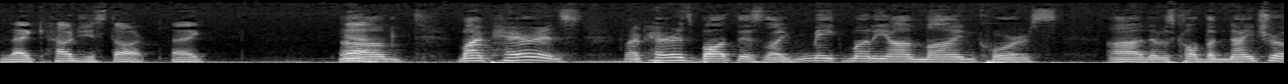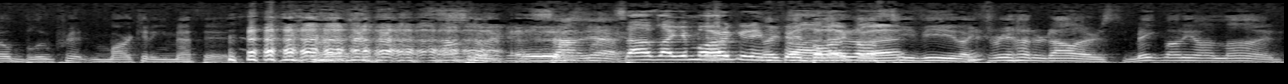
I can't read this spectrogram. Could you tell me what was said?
like how'd you start? Like yeah. Um, my parents, my parents bought this like make money online course. Uh, that was called the Nitro Blueprint Marketing Method. Sounds like it. Yeah. Sounds like a marketing like they product. bought it off? TV, like three hundred dollars. Make money online,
